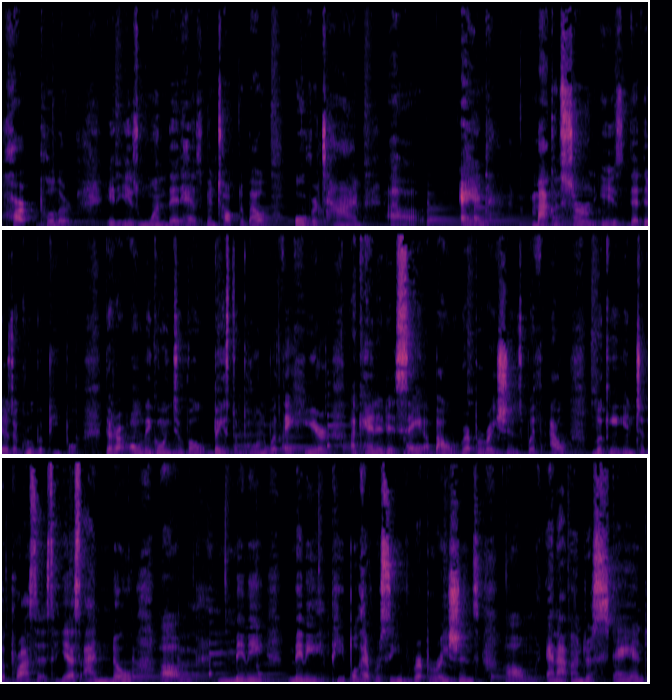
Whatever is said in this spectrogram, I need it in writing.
heart puller. It is one that has been talked about over time. Uh, and my concern is that there's a group of people that are only going to vote based upon what they hear a candidate say about reparations without looking into the process. Yes, I know um, many, many people have received reparations, um, and I understand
